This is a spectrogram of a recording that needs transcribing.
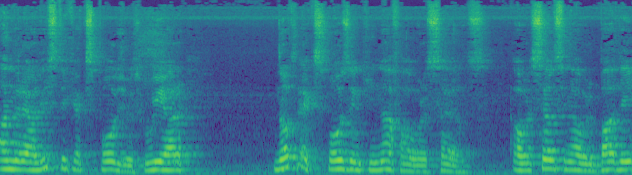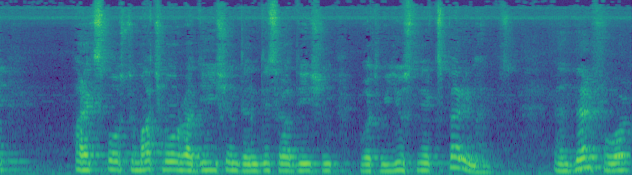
unrealistic exposures. We are not exposing enough our cells. Our cells in our body are exposed to much more radiation than this radiation what we used in experiments. And therefore,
